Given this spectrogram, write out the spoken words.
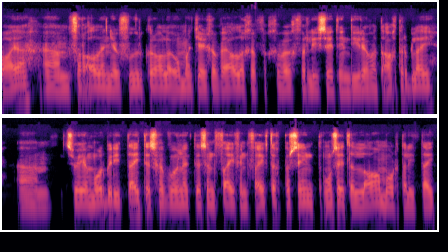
baie, ehm um, veral in jou voerkrale omdat jy geweldige gewig verlies het en diere wat agterbly. Ehm um, so jou morbiditeit is gewoonlik tussen 5 en 50%. Ons het 'n lae mortaliteit,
